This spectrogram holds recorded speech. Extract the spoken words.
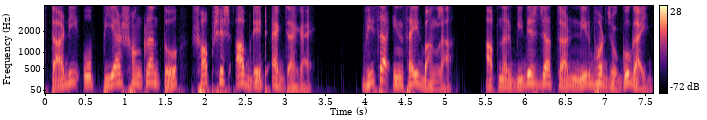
স্টাডি ও পিয়ার সংক্রান্ত সবশেষ আপডেট এক জায়গায়। ভিসা ইনসাইড বাংলা, আপনার বিদেশ যাত্রার নির্ভরযোগ্য গাইড।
